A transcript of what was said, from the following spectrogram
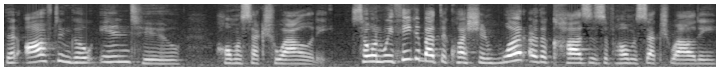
that often go into homosexuality. So when we think about the question, what are the causes of homosexuality?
